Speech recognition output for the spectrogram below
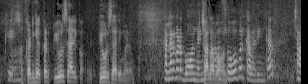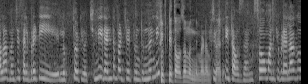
ఓకే. అక్కడికి అక్కడ pure sari pure sari madam. Colour కూడా బాగుందండి. చాలా సోబర్ కలర్ ఇంకా. చాలా మంచి సెలబ్రిటీ లుక్ తోటి వచ్చింది. ఇది ఎంత బడ్జెట్ ఉంటుందండి? ఫిఫ్టీ థౌసండ్ ఉంది మేడం ఫిఫ్టీ థౌసండ్. సో మనకి ఇప్పుడు ఎలాగో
